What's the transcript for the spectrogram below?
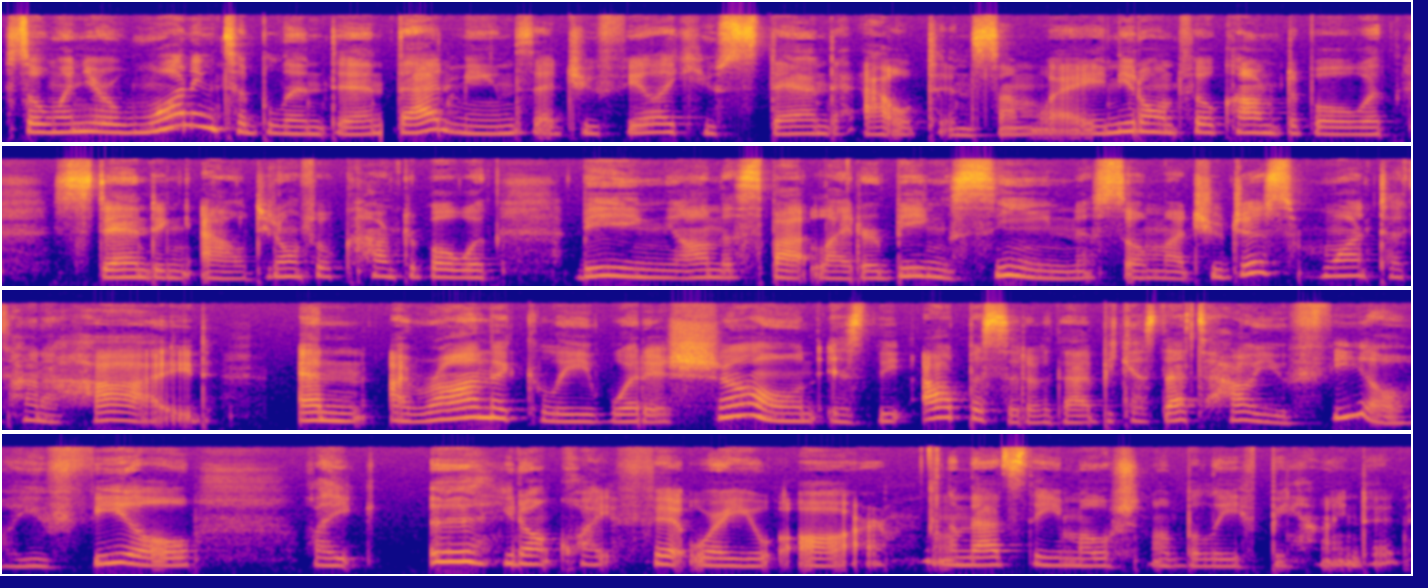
So, when you're wanting to blend in, that means that you feel like you stand out in some way and you don't feel comfortable with standing out. You don't feel comfortable with being on the spotlight or being seen so much. You just want to kind of hide. And ironically, what is shown is the opposite of that because that's how you feel. You feel like you don't quite fit where you are. And that's the emotional belief behind it.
